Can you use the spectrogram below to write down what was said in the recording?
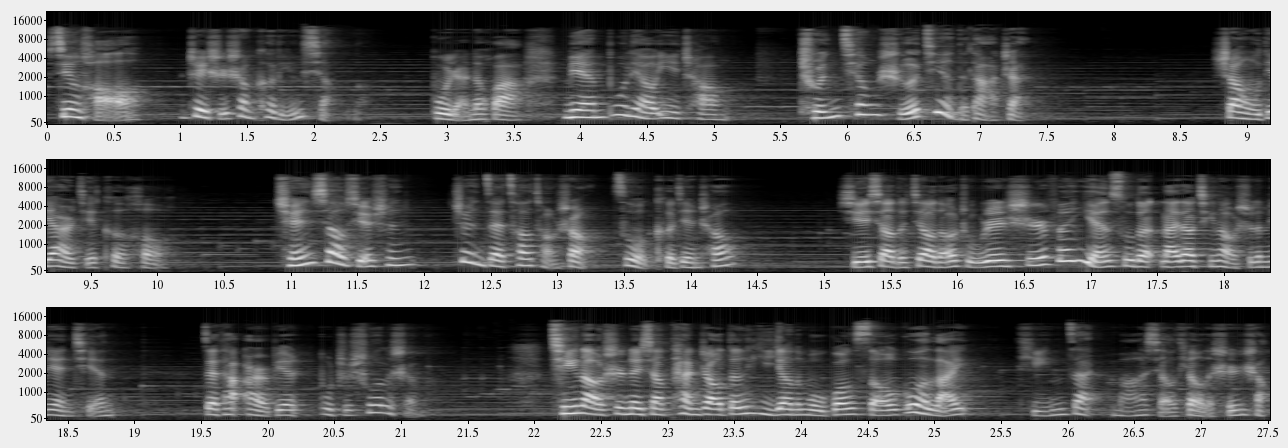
幸好。这时上课铃响了，不然的话，免不了一场唇枪舌剑的大战。上午第二节课后，全校学生正在操场上做课间操。学校的教导主任十分严肃地来到秦老师的面前，在他耳边不知说了什么。秦老师那像探照灯一样的目光扫过来，停在马小跳的身上。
